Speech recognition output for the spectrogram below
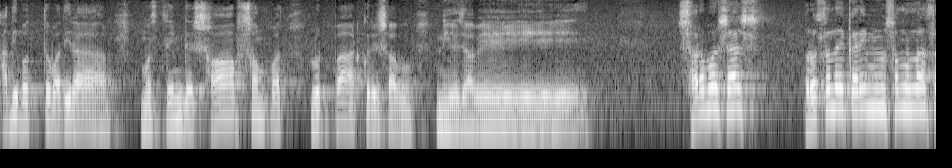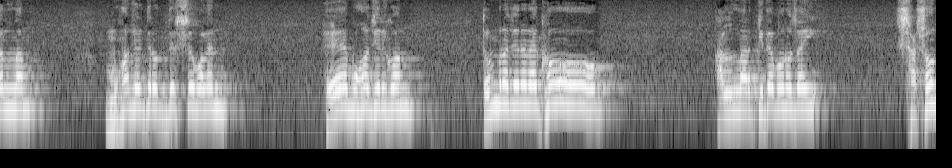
আধিপত্যবাদীরা মুসলিমদের সব সম্পদ লুটপাট করে সব নিয়ে যাবে। সর্বশেষ রসুল করিম সাল্লা সাল্লাম মুহাজিরদের উদ্দেশ্যে বলেন, হে মুহাজিরগণ, তোমরা জেনে রাখো আল্লাহর কিতাব অনুযায়ী শাসন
